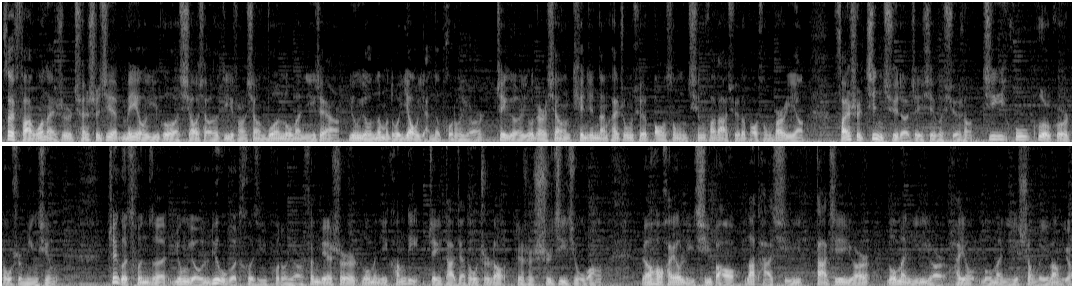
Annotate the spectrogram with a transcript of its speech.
在法国乃至全世界，没有一个小小的地方像沃恩罗曼尼这样拥有那么多耀眼的葡萄园。这个有点像天津南开中学保送清华大学的保送班一样，凡是进去的这些个学生，几乎个个都是明星。这个村子拥有六个特级葡萄园，分别是罗曼尼康帝，这大家都知道，这是世纪酒王；然后还有里奇堡、拉塔奇、大街园、罗曼尼园，还有罗曼尼圣维旺园。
